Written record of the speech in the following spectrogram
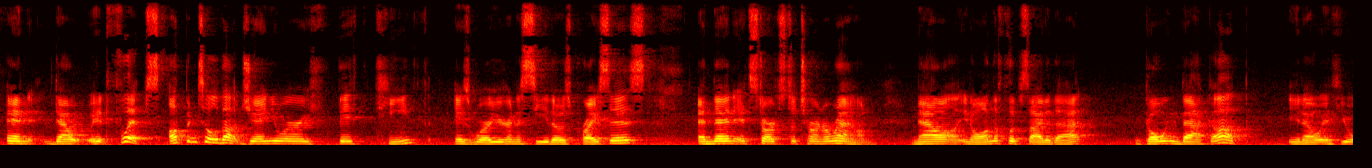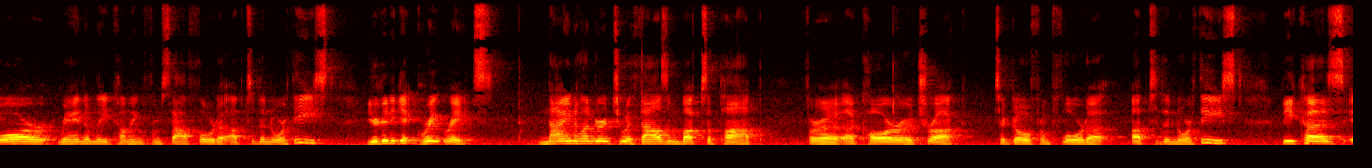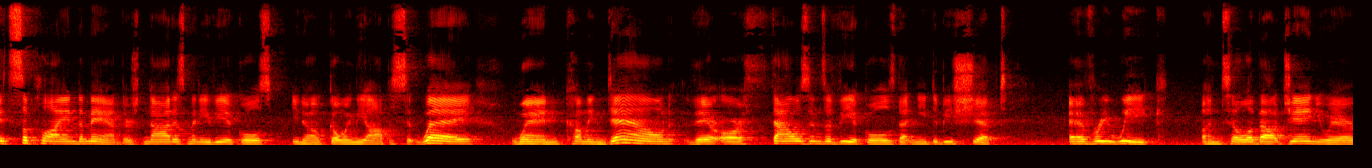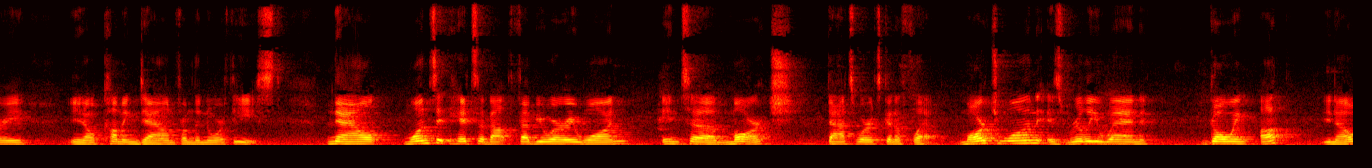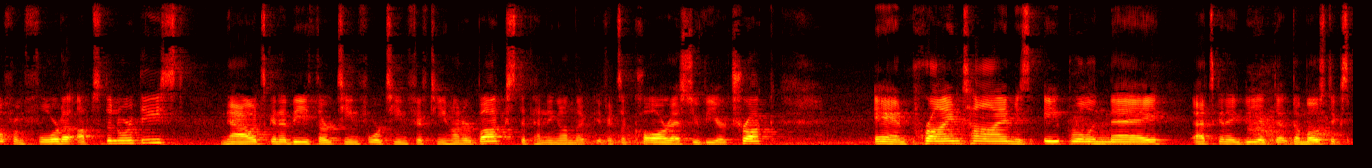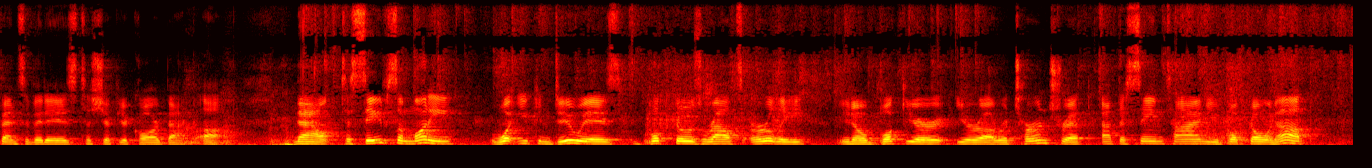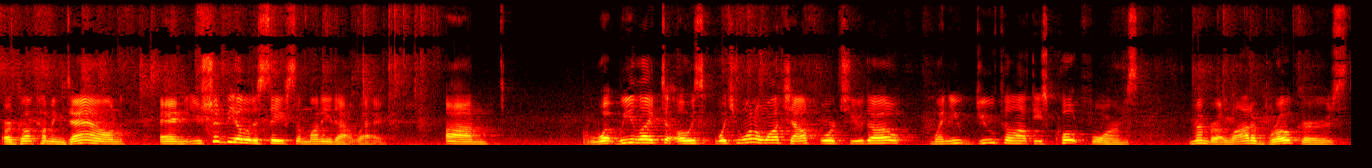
and now it flips up until about January 15th is where you're going to see those prices. And then it starts to turn around. Now, you know, on the flip side of that, going back up, you know, if you are randomly coming from South Florida up to the Northeast, you're going to get great rates. 900 to a thousand bucks a pop for a, a car or a truck to go from Florida up to the Northeast because it's supply and demand. There's not as many vehicles, you know, going the opposite way. When coming down, there are thousands of vehicles that need to be shipped every week until about January, you know, coming down from the Northeast. Now, once it hits about February 1 into March, that's where it's going to flip. March 1 is really when going up, you know, from Florida up to the Northeast, now it's going to be 13, 14, 1500 bucks depending on the if it's a car, SUV or truck. And prime time is April and May. That's going to be the, the most expensive it is to ship your car back up. Now, to save some money, what you can do is book those routes early. You know, book your your uh, return trip at the same time you book going up or coming down, and you should be able to save some money that way. Um, what we like to always, what you want to watch out for too, though, when you do fill out these quote forms, remember a lot of brokers,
